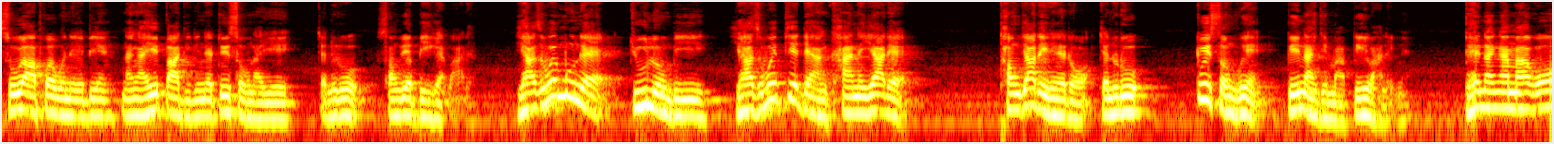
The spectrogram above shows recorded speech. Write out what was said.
အစိုးရအဖွဲ့ဝင်တွေအပြင်နိုင်ငံရေးပါတီတွေနဲ့တွေ့ဆုံနိုင်ရေးကျွန်တော်တို့ဆောင်ရွက်ပေးခဲ့ပါတယ်။ရာဇဝတ်မှုနဲ့ကျူးလွန်ပြီးရာဇဝတ်ပြစ်ဒဏ်ခံရတဲ့ထောင်ကြတွေနဲ့တော့ကျွန်တော်တို့တွေ့ဆုံခွင့်ပေးနိုင်ခြင်းမှာပေးပါလိမ့်မယ်။ဘယ်နိုင်ငံမှာကော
